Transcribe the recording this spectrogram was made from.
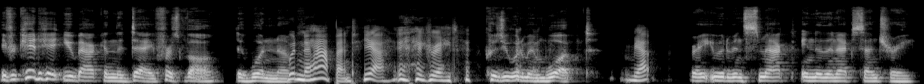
if your kid hit you back in the day, first of all, it wouldn't have. Wouldn't have happened. Yeah. right. Because you would have been whooped, Yep. right? You would have been smacked into the next century.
